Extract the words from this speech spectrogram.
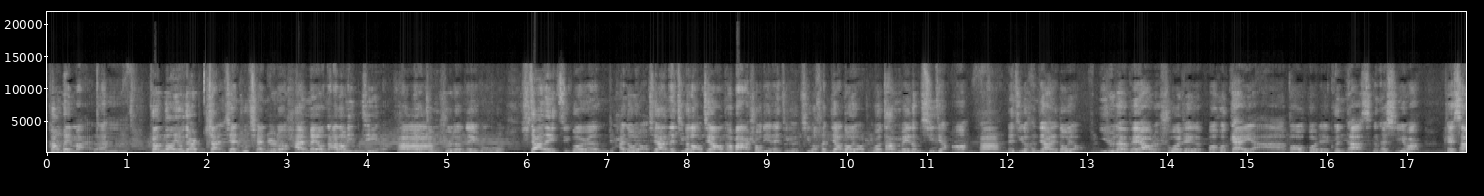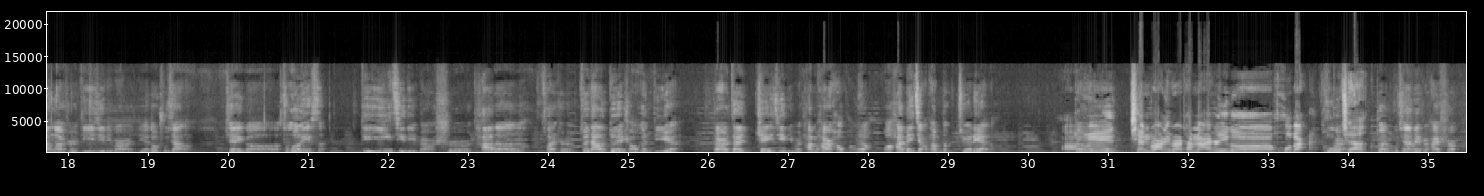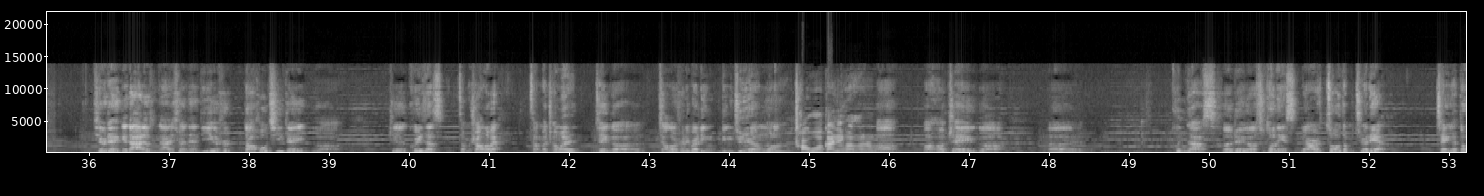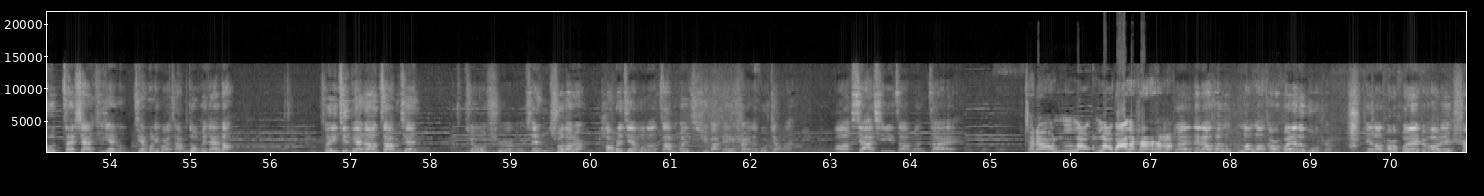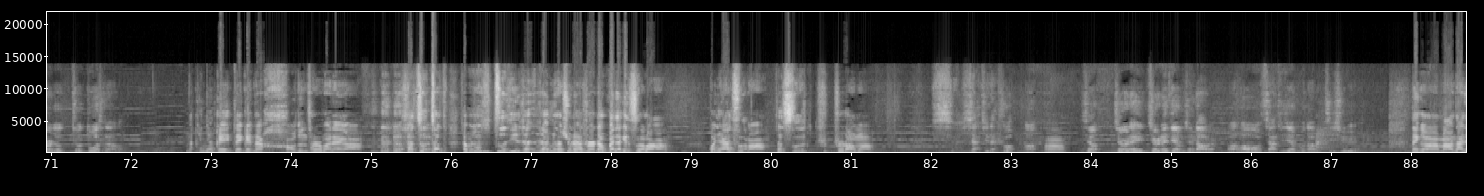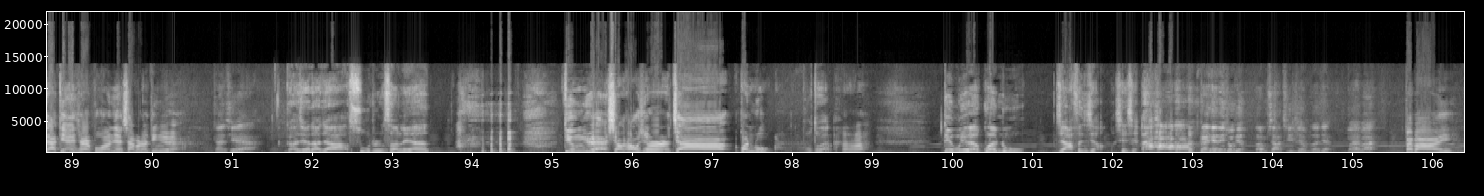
刚被买来，嗯，刚刚有点展现出潜质了，还没有拿到印记呢，还没有正式的那融入。其他那几个人还都有，其他那几个老将，他爸手底那几个几个狠将都有，只不过咱们没怎么细讲啊。啊，那几个狠将也都有，一直在围绕着说这个，包括盖亚，包括这 Quintus 跟他媳妇儿，这三个是第一季里边也都出现了。这个索托尼斯，第一季里边是他的算是最大的对手跟敌人，但是在这一季里边他们还是好朋友。我还没讲他们怎么决裂呢。啊，等等于前传里边他们俩还是一个伙伴。目前对，目前为止还是。其实这给大家留挺大一悬念。第一个是到后期这个这个 q u i s s 怎么上的位，怎么成为这个角斗士里边领领军人物了。嗯超过甘尼克斯是吧？啊，然后这个呃，q u i n t a s 和这个 Sutonis 俩人最后怎么决裂的，这个都在下一期节目节目里边咱们都会带到。所以今天呢，咱们先就是先说到这儿，后边的节目呢，咱们会继续把这个剩下的故事讲完，然后下期咱们再再聊老老八的事儿是吗？对再聊他老老头儿回来的故事。这老头儿回来之后，这事儿就就多起来了。那肯定给得给他好顿呲儿吧？这个，他自他他不是他自己任任命的训练师都被他给辞了，关键还死了，他死知知道吗？下下期再说啊。嗯，行，今儿这今儿这节目先到这儿，然后下期节目咱们继续。那个麻烦大家点一下播放键下边的订阅，感谢。感谢大家素质三连。订阅小桃心儿加关注，不对，嗯，订阅、关注、加分享，谢谢。啊哈哈哈，感谢您收听，咱们下期节目再见，拜拜。拜拜。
